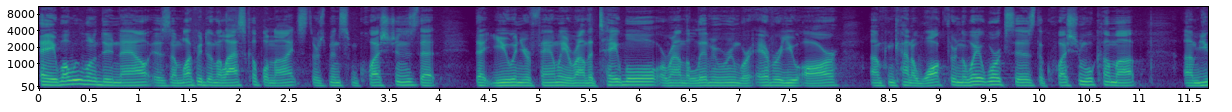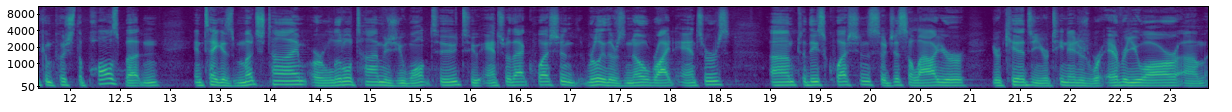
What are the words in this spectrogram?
Hey, what we want to do now is, um, like we did in the last couple nights, there's been some questions that, that you and your family around the table, around the living room, wherever you are, um, can kind of walk through. And the way it works is the question will come up. Um, you can push the pause button, and take as much time or little time as you want to to answer that question. Really, there's no right answers um, to these questions, so just allow your, your kids and your teenagers, wherever you are um,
